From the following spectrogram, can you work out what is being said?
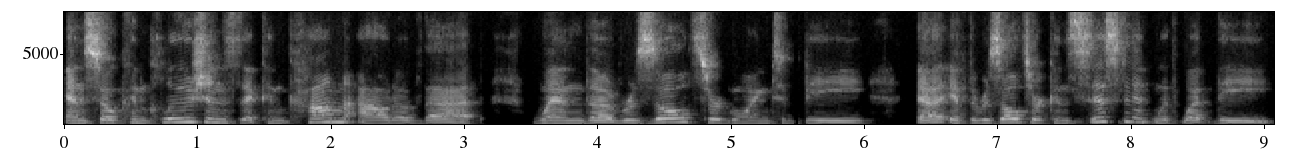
And so conclusions that can come out of that when the results are going to be, uh, if the results are consistent with what the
